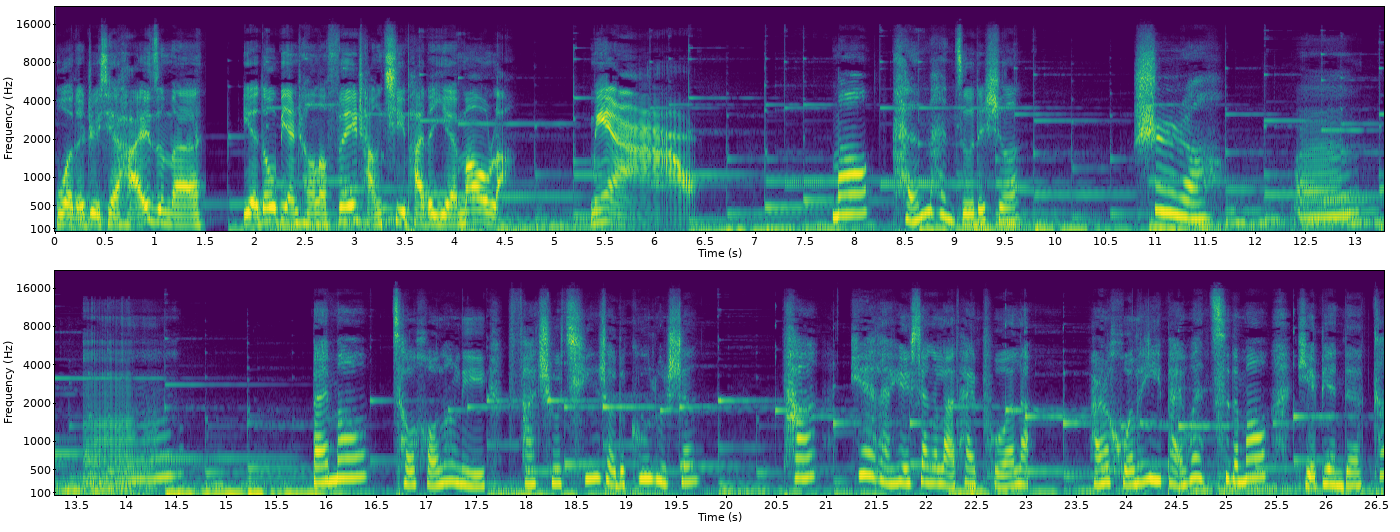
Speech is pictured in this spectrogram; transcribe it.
我的这些孩子们也都变成了非常气派的野猫了。喵！猫很满足地说：“是啊。”白猫从喉咙里发出轻柔的咕噜声。它越来越像个老太婆了，而活了一百万次的猫也变得更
